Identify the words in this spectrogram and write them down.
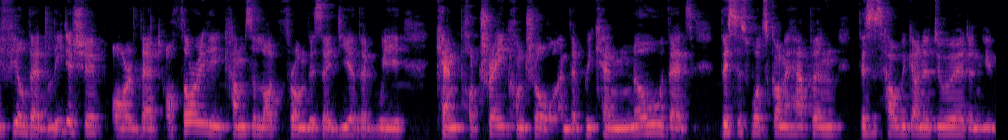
feel that leadership or that authority comes a lot from this idea that we can portray control and that we can know that this is what's going to happen this is how we're going to do it and you,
